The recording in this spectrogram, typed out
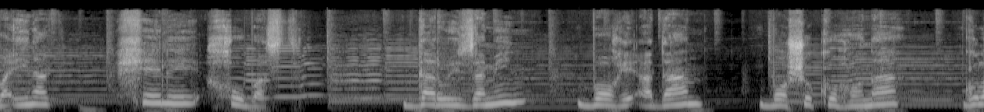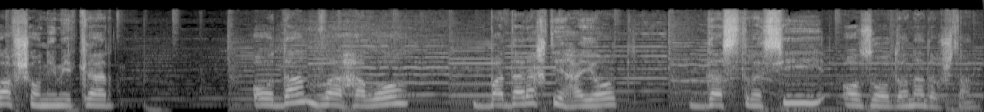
ва инак хеле хуб аст. Дар рӯи замин боғи адан бо шукӯҳона гулафшонӣ мекард. Одам ва ҳаво ба дарахти ҳаёт дастрасии озодона доштанд.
